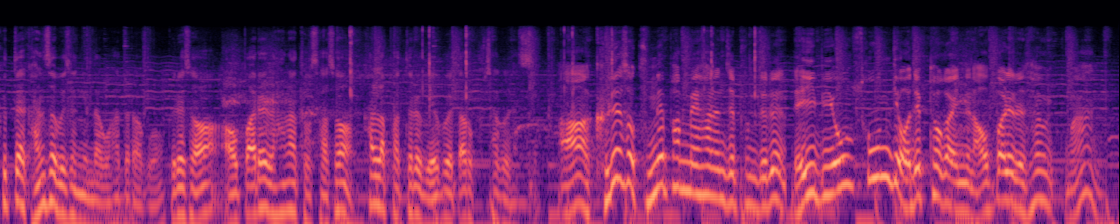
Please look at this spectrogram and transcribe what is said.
그때 간섭이 생긴다고 하더라고. 그래서 out barrel을 하나 더 사서 칼라 파트를 외부에 따로 부착을 했어. 아 그래서 국내 판매하는 제품들은 네이비용 소음기 어댑터가 있는 아웃바렐을 사용했구만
